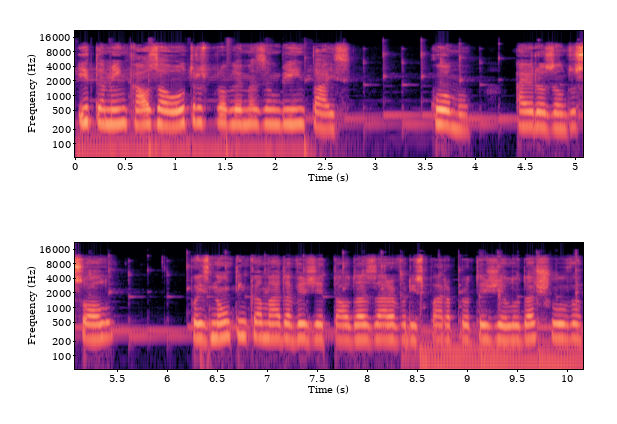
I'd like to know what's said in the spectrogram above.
e também causa outros problemas ambientais, como a erosão do solo, pois não tem camada vegetal das árvores para protegê-lo da chuva,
